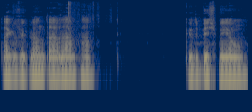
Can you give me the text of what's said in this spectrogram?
Tak wygląda lampa, gdybyśmy ją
